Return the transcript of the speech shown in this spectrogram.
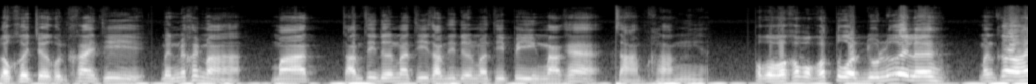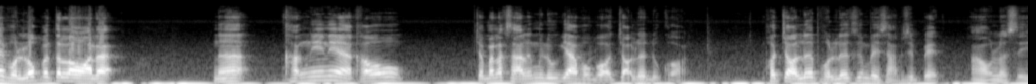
เราเคยเจอคนไข้ที่มันไม่ค่อยมามา สามสี่เดือนมาทีสามสี่เดือนมาทีปีมาแค่สามครั้งเงี้ยปรากฏว่าเขาบอกเขาตรวจอยู่เรื่อยเลย มันก็ให้ผลลบมาตลอดอะนะครั้งนี้เนี่ยเขาจะมารักษาเรื่องไม่รู้ยากผมบอกเจาะเลือดดูก่อนพอเจาะเลือดผลเลือดขึ้นไป 31 เอาละสิ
